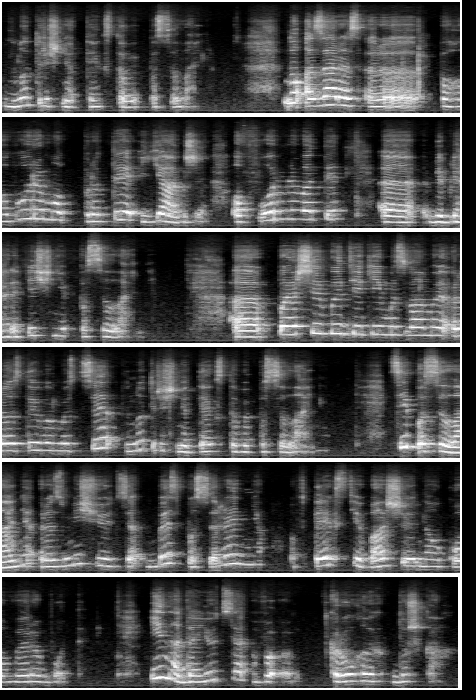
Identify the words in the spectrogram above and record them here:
внутрішньотекстові посилання. Ну, а зараз е, поговоримо про те, як же оформлювати е, бібліографічні посилання. Е, перший вид, який ми з вами роздивимось, це внутрішньотекстове посилання. Ці посилання розміщуються безпосередньо в тексті вашої наукової роботи і надаються в круглих дужках.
